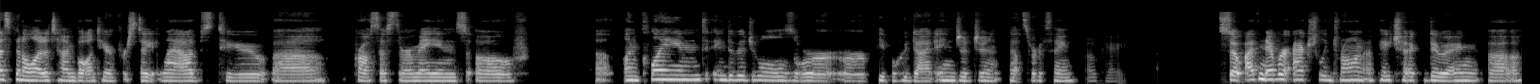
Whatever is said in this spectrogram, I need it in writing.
I spent a lot of time volunteering for state labs to uh, process the remains of uh, unclaimed individuals or, or people who died indigent, that sort of thing. okay. So I've never actually drawn a paycheck doing uh,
